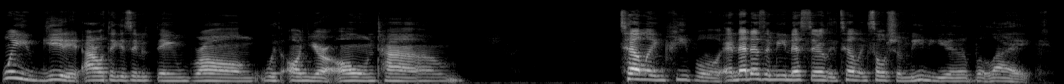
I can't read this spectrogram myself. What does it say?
when you get it i don't think it's anything wrong with on your own time telling people. And that doesn't mean necessarily telling social media but like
